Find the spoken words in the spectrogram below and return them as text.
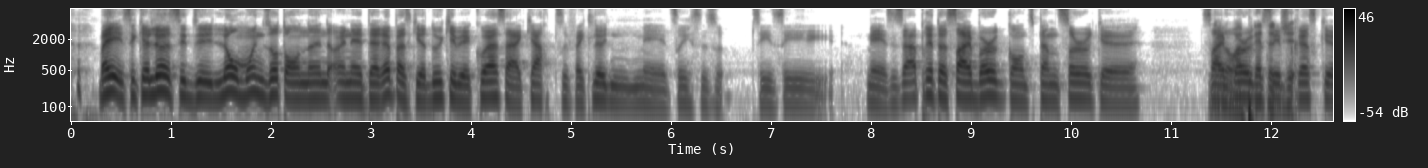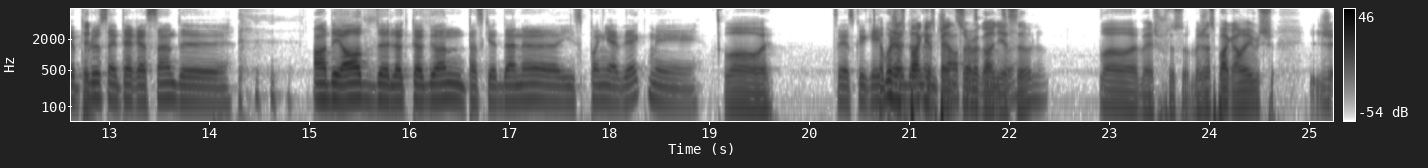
Ben, c'est que là, c'est là, au moins, nous autres, on a un, un intérêt parce qu'il y a deux Québécois à la carte. Fait que là, mais tu sais, c'est ça. C'est. Mais c'est ça. Après, t'as Cyborg contre Spencer que. Ben Cyborg, c'est presque plus intéressant de. en dehors de l'octogone parce que Dana, il se pogne avec, mais. Ouais, ouais. tu sais, Est-ce que quelqu'un moi, j'espère que Spencer va gagner ça. Là. Ouais, ouais, mais je fais ça. Mais j'espère quand même. Je, je,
